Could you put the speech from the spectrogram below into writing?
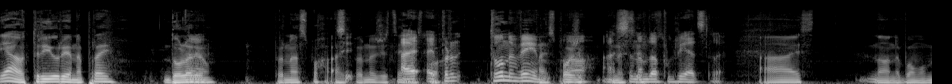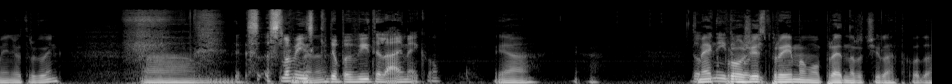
Ja, od 3 ure naprej, dolarjev, ja. pri nas pa, aj, pri nas že cena. to ne vem, A je sploh že- no, a ne se nam da pogledati. Aj, no, ne bomo menjali trgovin. Um, Slovenski dobavitelj iMacov. ja, Dok Mac ni Pro že sprejemamo prednaročila, tako da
